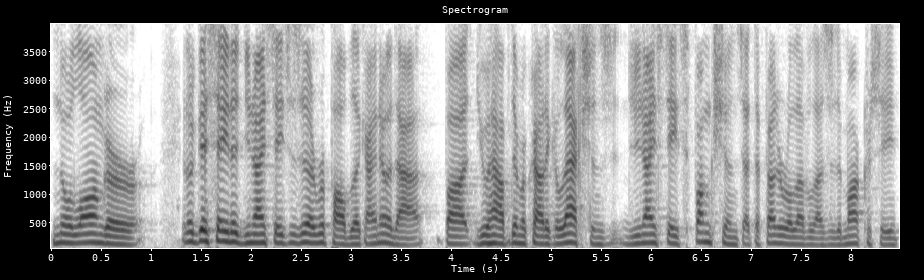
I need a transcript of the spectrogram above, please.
No longer, look, they say that the United States is a republic. I know that, but you have democratic elections. The United States functions at the federal level as a democracy.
